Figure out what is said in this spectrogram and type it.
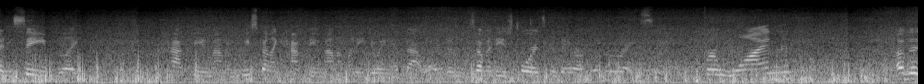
and saved like half the amount of we spent like half the amount of money doing it that way than some of these tours because they were pricey. For one of the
